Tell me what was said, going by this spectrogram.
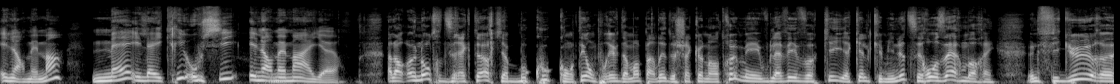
énormément, mais il a écrit aussi énormément ailleurs. Alors, un autre directeur qui a beaucoup compté, on pourrait évidemment parler de chacun d'entre eux, mais vous l'avez évoqué il y a quelques minutes, c'est Rosaire Morin. Une figure euh,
